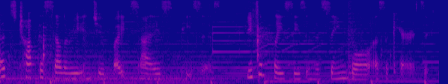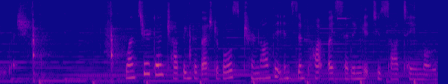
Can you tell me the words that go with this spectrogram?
Let's chop the celery into bite-sized pieces. You can place these in the same bowl as the carrots if you wish. Once you're done chopping the vegetables, turn on the Instant Pot by setting it to saute mode.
